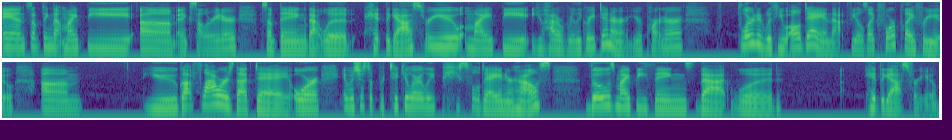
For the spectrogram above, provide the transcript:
And something that might be um, an accelerator, something that would hit the gas for you, might be you had a really great dinner. Your partner flirted with you all day, and that feels like foreplay for you. Um, you got flowers that day, or it was just a particularly peaceful day in your house, those might be things that would hit the gas for you.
